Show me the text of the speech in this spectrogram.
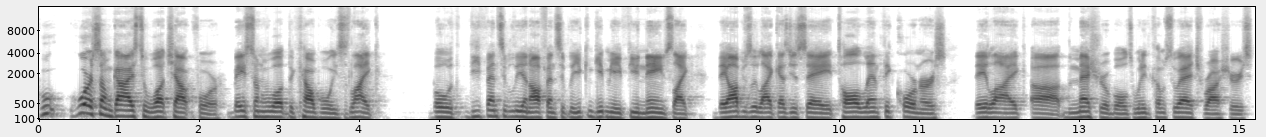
Who who are some guys to watch out for based on what the Cowboys like, both defensively and offensively? You can give me a few names. Like they obviously like, as you say, tall, lengthy corners. They like uh, the measurables when it comes to edge rushers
